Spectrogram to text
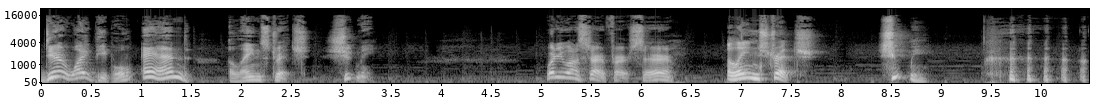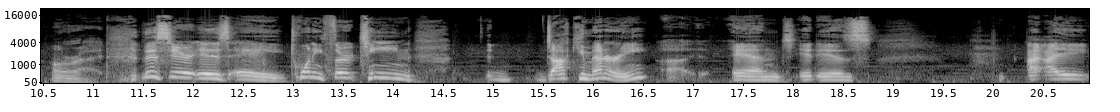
Dear White People, and Elaine Stritch. Shoot me. Where do you want to start first, sir? Elaine Stritch, shoot me. All right. This here is a 2013 documentary, uh, and it is. I, I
